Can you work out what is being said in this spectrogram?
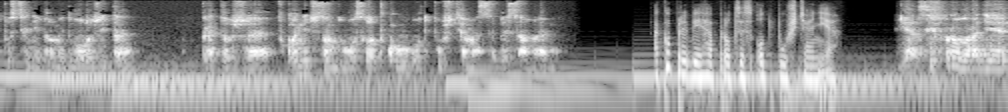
odpustenie veľmi dôležité, pretože v konečnom dôsledku odpúšťame sebe samému. Ako prebieha proces odpúšťania? Ja si v prvom rade e,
